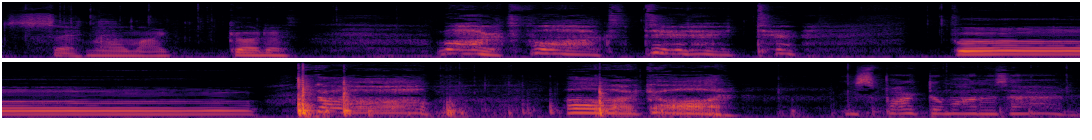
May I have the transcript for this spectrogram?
sick. Oh my goodness. Mark Fox did it. Boo. Oh, oh my god. He spiked him on his head.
